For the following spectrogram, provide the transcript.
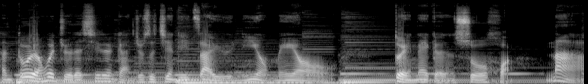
很多人会觉得信任感就是建立在于你有没有对那个人说谎。那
